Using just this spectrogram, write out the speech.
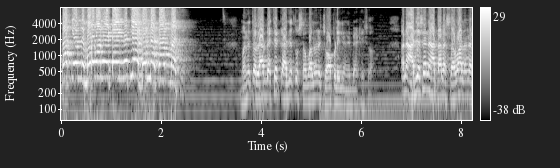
બાકી અમને મરવાનો ટાઈમ નથી આ ઘરના કામમાંથી. મને તો લાગે છે કે આજે તું સવાલોને ચોપડી લઈને બેઠી છો. અને આજે છે ને આ તારા સવાલ અને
